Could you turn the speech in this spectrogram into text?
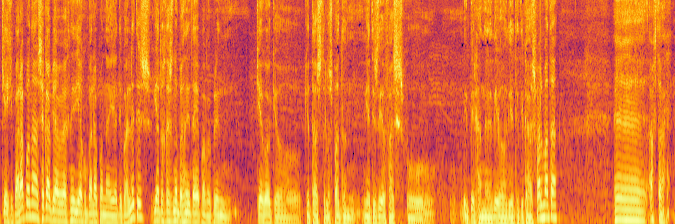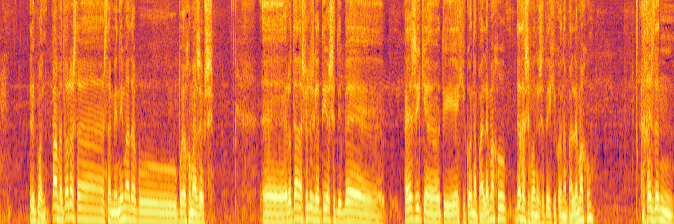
και έχει παράπονα. Σε κάποια παιχνίδια έχουν παράπονα οι αντίπαλοι της. Για το χθεσινό παιχνίδι τα είπαμε πριν και εγώ και ο, και ο Τάσος τέλος πάντων για τις δύο φάσεις που υπήρχαν δύο διαιτητικά ασφάλματα. Ε, αυτά. Λοιπόν, πάμε τώρα στα, στα μηνύματα που, που έχω μαζέψει. Ε, ρωτάει ένας φίλος γιατί ο Σιντιμπέ παίζει και ότι έχει εικόνα παλέμαχου. Δεν θα συμφωνήσω ότι έχει εικόνα παλέμαχου. Χθες δεν,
